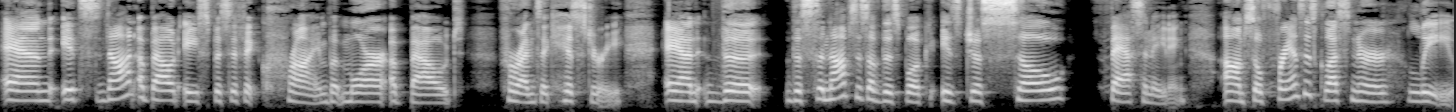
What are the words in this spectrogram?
And it's not about a specific crime, but more about forensic history. And the the synopsis of this book is just so fascinating. Um, so Frances Glessner Lee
